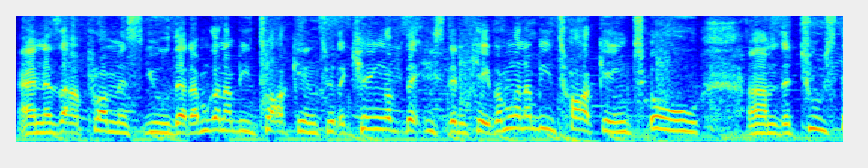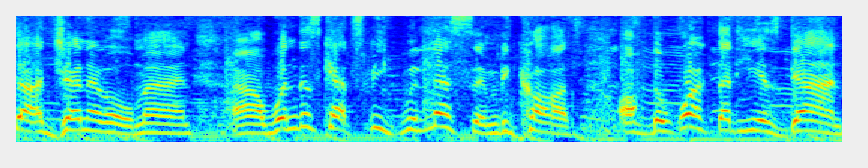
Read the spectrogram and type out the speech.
And as I promised you that I'm gonna be talking to the King of the Eastern Cape. I'm gonna be talking to um, the two-star general, man. Uh, when this cat speak, we listen because of the work that he has done.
